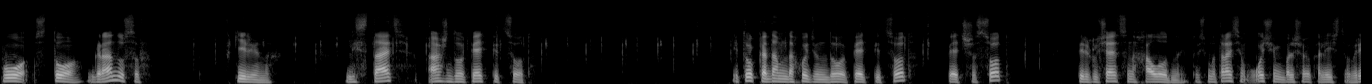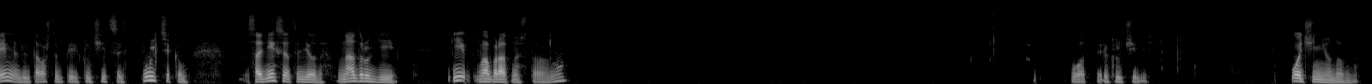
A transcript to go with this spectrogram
по 100 градусов кельвинах листать аж до 5500. И только когда мы доходим до 5500, 5600, переключается на холодный. То есть мы тратим очень большое количество времени для того, чтобы переключиться пультиком с одних светодиодов на другие. И в обратную сторону. Вот, переключились. Очень неудобно.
